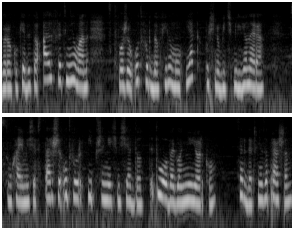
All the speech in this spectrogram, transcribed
roku, kiedy to Alfred Newman stworzył utwór do filmu Jak poślubić milionera. Wsłuchajmy się w starszy utwór i przenieśmy się do tytułowego New Yorku. Serdecznie zapraszam.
